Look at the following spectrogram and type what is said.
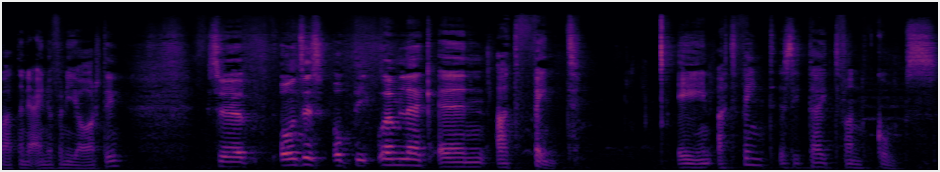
pad aan die einde van die jaar toe. So ons is op die oomblik in Advent. En Advent is die tyd van koms.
